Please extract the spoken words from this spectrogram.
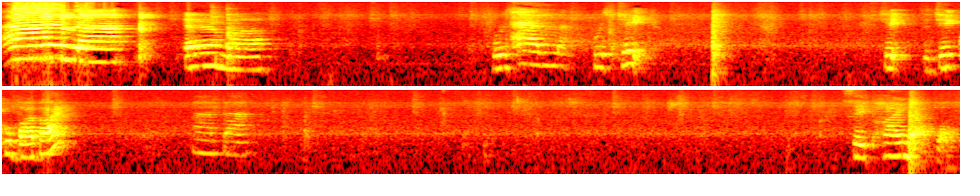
Mama. Emma. Where's Mama. Where's Jake? Jake, did Jake go bye bye? Baba. Say pineapple.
